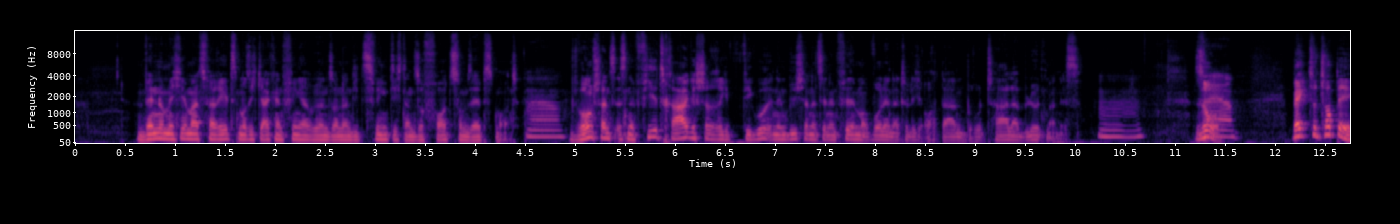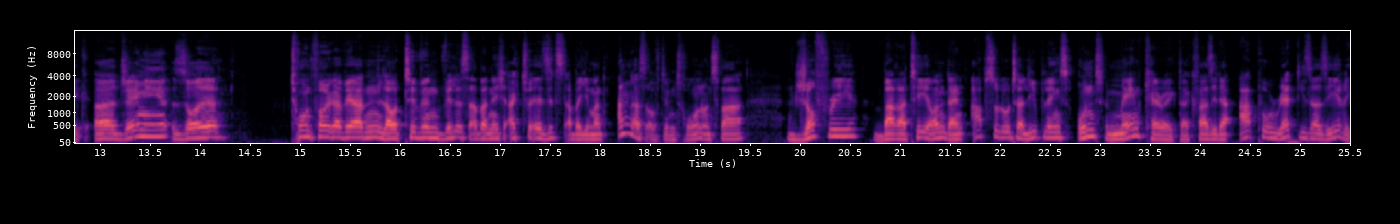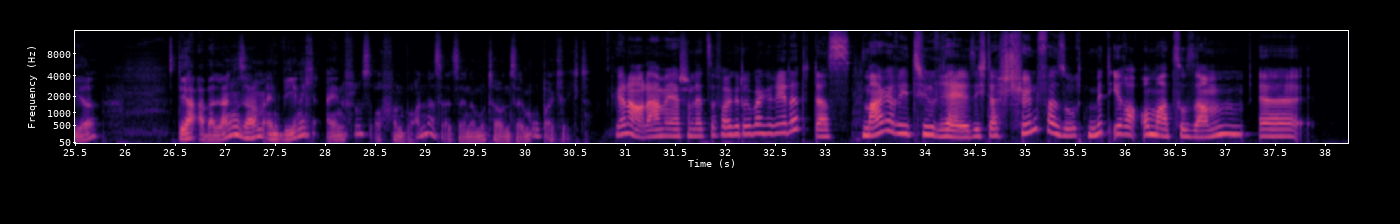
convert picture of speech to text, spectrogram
wenn du mich jemals verrätst, muss ich gar keinen Finger rühren, sondern die zwingt dich dann sofort zum Selbstmord. Ja. Wurmschwanz ist eine viel tragischere Figur in den Büchern als in den Filmen, obwohl er natürlich auch da ein brutaler Blödmann ist. So, Naja. back to topic. Äh, Jamie soll Thronfolger werden, laut Tivin will es aber nicht. Aktuell sitzt aber jemand anders auf dem Thron und zwar Joffrey Baratheon, dein absoluter Lieblings- und Main-Character, quasi der Apo-Red dieser Serie, der aber langsam ein wenig Einfluss auch von woanders als seiner Mutter und seinem Opa kriegt. Genau, da haben wir ja schon letzte Folge drüber geredet, dass Marguerite Tyrell sich da schön versucht, mit ihrer Oma zusammen äh,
